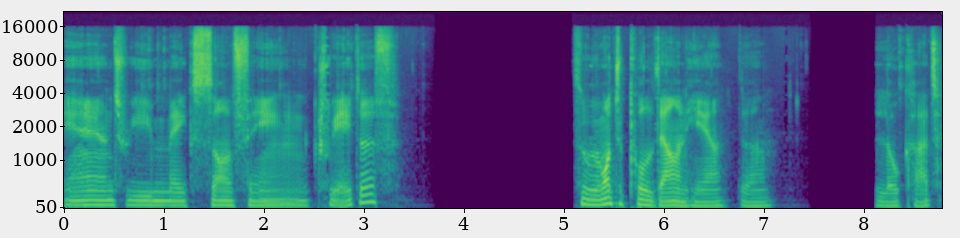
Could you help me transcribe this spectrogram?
And we make something creative. So we want to pull down here the low cut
